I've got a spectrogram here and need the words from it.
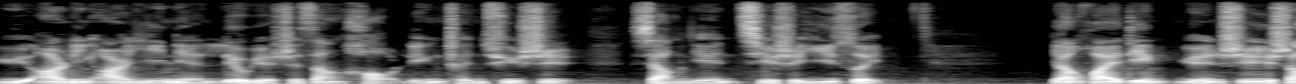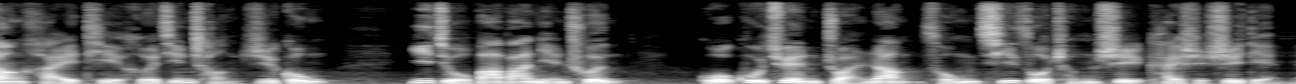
于二零二一年六月十三号凌晨去世，享年七十一岁。杨怀定原是上海铁合金厂职工。一九八八年春，国库券转让从七座城市开始试点，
